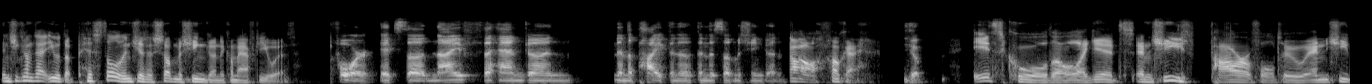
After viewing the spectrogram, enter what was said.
Then she comes at you with a pistol. And then she has a submachine gun to come after you with. Four. It's the knife, the handgun, then the pipe, and the, then the submachine gun. Oh, okay. Yep. It's cool though. Like it's and she's powerful too. And she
